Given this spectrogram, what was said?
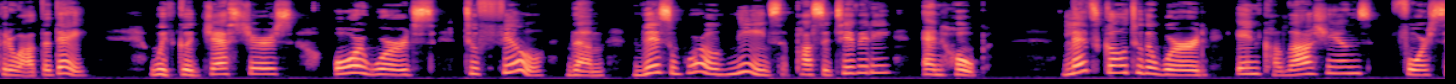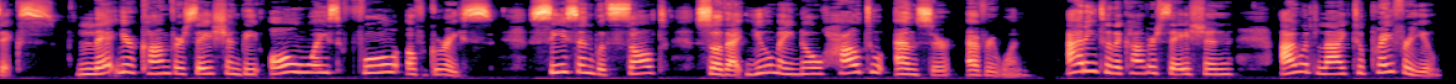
throughout the day, with good gestures or words to fill them. This world needs positivity and hope. Let's go to the word in Colossians 4 6. Let your conversation be always full of grace, seasoned with salt, so that you may know how to answer everyone. Adding to the conversation, I would like to pray for you.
